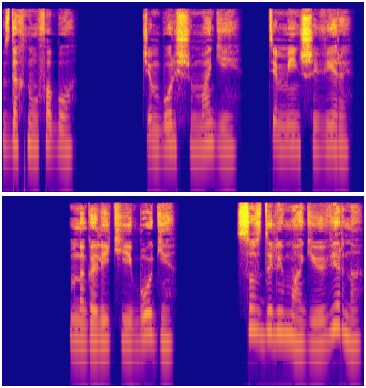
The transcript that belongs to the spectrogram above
Вздохнул Фабо. Чем больше магии, тем меньше веры. Многоликие боги создали магию, верно?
